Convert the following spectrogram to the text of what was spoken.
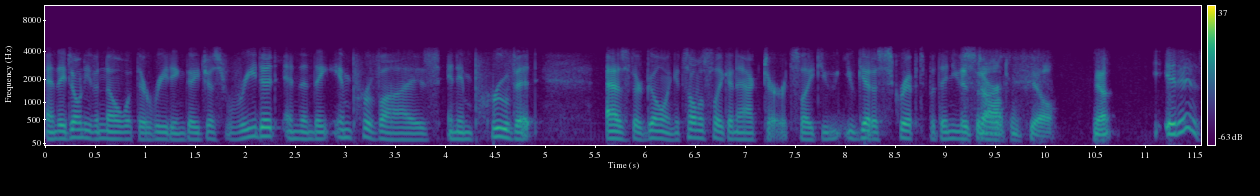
and they don't even know what they're reading. They just read it and then they improvise and improve it as they're going. It's almost like an actor. It's like you you get a script, but then you it's start. It's an awesome skill. Yeah. It is,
